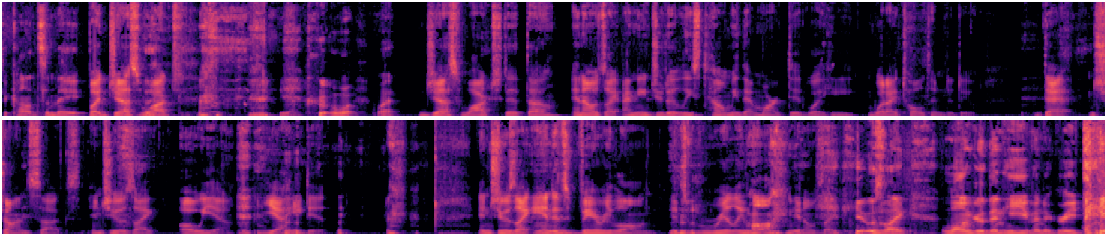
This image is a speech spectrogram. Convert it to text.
To consummate. But Jess watched. yeah. what? what? Jess watched it though, and I was like, I need you to at least tell me that Mark did what he what I told him to do. That Sean sucks. And she was like, Oh yeah. Yeah, he did. and she was like, and it's very long. It's really long. And I was like, It was like longer than he even agreed to.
